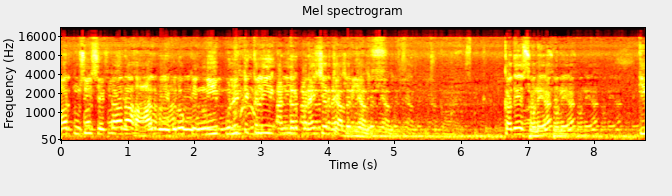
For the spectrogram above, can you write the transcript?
ਔਰ ਤੁਸੀਂ ਸਿੱਖਾਂ ਦਾ ਹਾਲ ਵੇਖ ਲਓ ਕਿੰਨੀ ਪੋਲਿਟਿਕਲੀ ਅੰਡਰ ਪ੍ਰੈਸ਼ਰ ਚੱਲ ਰਹੀਆਂ ਨੇ। ਕਦੇ ਸੁਣਿਆ? ਕਿ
